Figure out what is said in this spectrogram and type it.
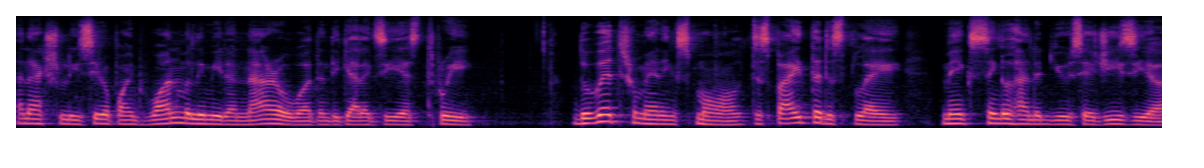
and actually 0.1mm narrower than the Galaxy S3. The width remaining small despite the display makes single-handed usage easier.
